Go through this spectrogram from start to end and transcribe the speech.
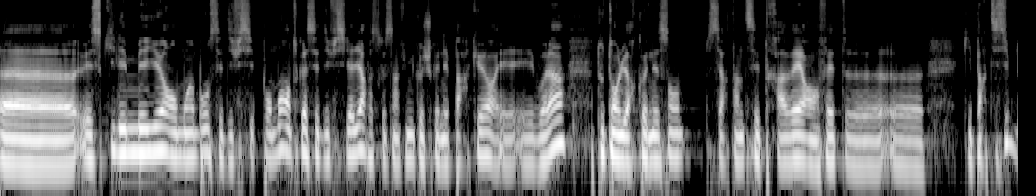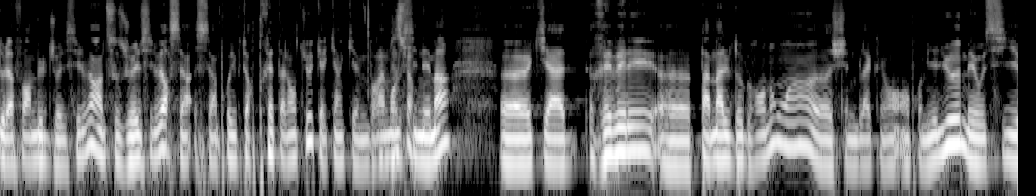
Euh, est-ce qu'il est meilleur ou moins bon? C'est difficile. Pour moi, en tout cas, c'est difficile à dire parce que c'est un film que je connais par cœur et, voilà, tout en lui reconnaissant certains de ses travers en fait euh, euh, qui participent de la formule Joel Silver. Hein, Joel Silver, c'est un, producteur très talentueux, quelqu'un qui aime vraiment le cinéma, qui a révélé pas mal de grands noms, hein, Shane Black en, premier lieu, mais aussi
